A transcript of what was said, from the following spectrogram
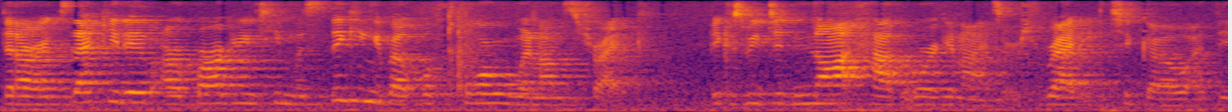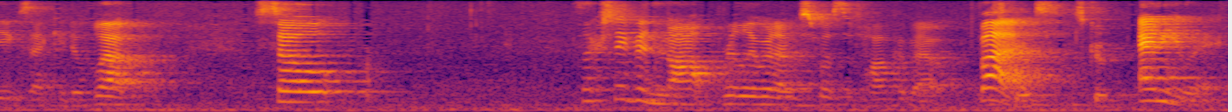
that our executive, our bargaining team was thinking about before we went on strike because we did not have organizers ready to go at the executive level. So it's actually even not really what I was supposed to talk about. But It's good. anyway,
